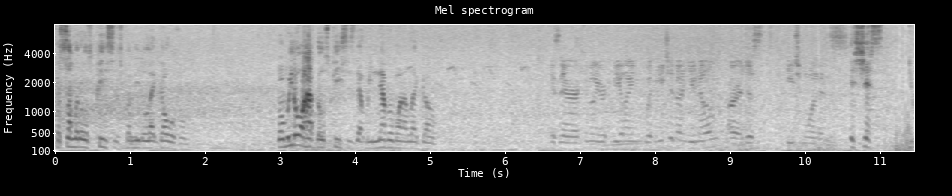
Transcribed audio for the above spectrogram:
for some of those pieces for me to let go of them. But we all have those pieces that we never want to let go. Is there a familiar feeling with each of them? You know, or just each one is? It's just you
